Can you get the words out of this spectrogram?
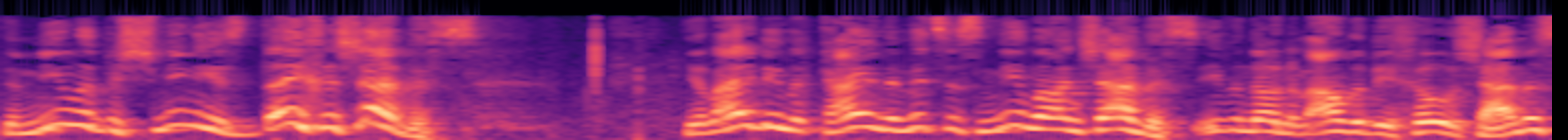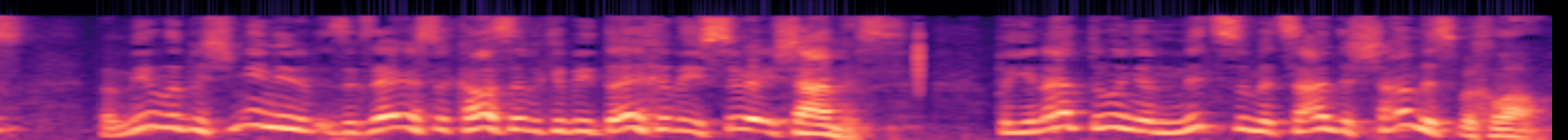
The Mila B'Shmini is Deicha Shabbos. You're allowed to be Mekayim the mitzvahs Mila on Shabbos, even though Namal Bichil Shabbos, but Mila B'Shmini is Xeris Akasav, it could be Deicha the Yisirei Shabbos. But you're not doing a mitzvah mitzad the Shabbos Bechlal.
